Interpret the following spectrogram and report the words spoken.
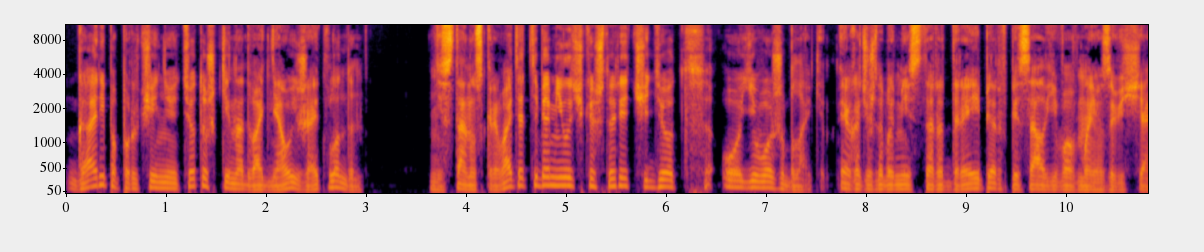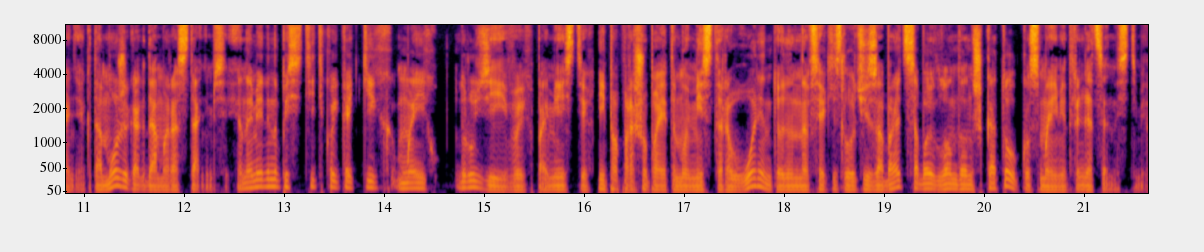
Гарри по поручению тетушки на два дня уезжает в Лондон». Не стану скрывать от тебя, милочка, что речь идет о его же благе. Я хочу, чтобы мистер Дрейпер вписал его в мое завещание. К тому же, когда мы расстанемся, я намерен посетить кое-каких моих друзей в их поместьях и попрошу поэтому мистера Уоррентона на всякий случай забрать с собой в Лондон шкатулку с моими драгоценностями.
